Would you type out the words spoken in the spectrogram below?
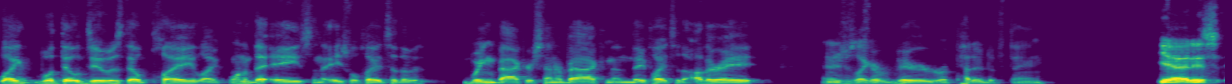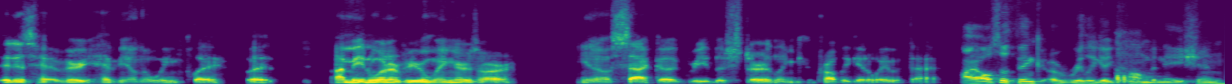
Like what they'll do is they'll play like one of the eights, and the eights will play it to the wing back or center back, and then they play it to the other eight, and it's just like a very repetitive thing. Yeah, it is. It is he- very heavy on the wing play, but I mean, whenever your wingers are, you know, Saka, Grealish, Sterling, you could probably get away with that. I also think a really good combination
